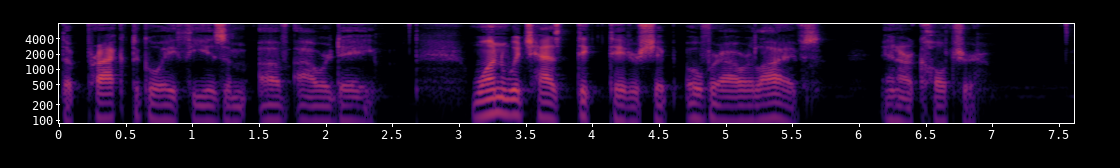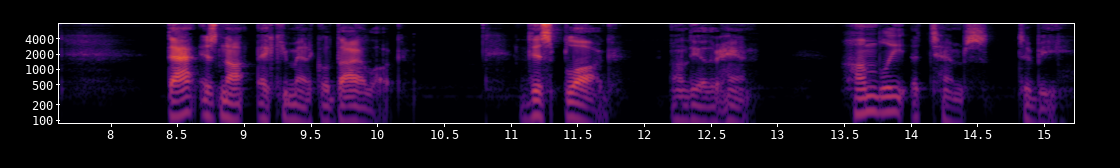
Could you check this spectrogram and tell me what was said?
the practical atheism of our day, one which has dictatorship over our lives and our culture. That is not ecumenical dialogue. This blog, on the other hand, humbly attempts to be.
